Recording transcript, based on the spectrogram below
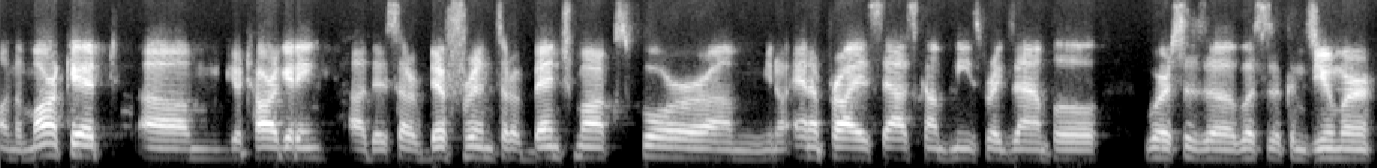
on the market um, you're targeting, uh, there's sort of different sort of benchmarks for um, you know enterprise SaaS companies, for example, versus a versus a consumer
